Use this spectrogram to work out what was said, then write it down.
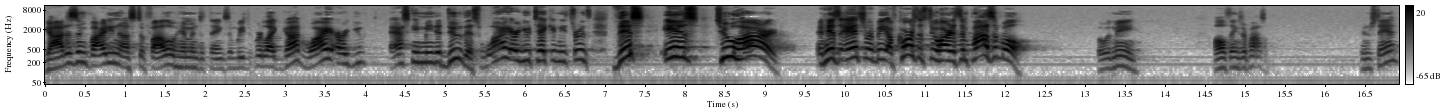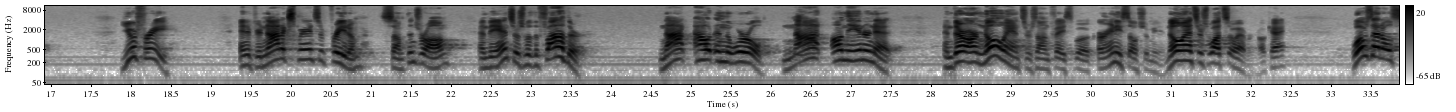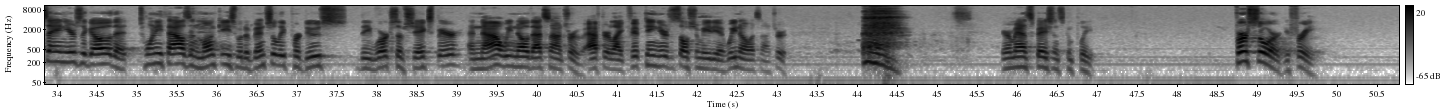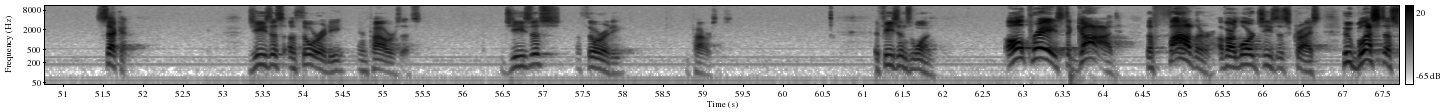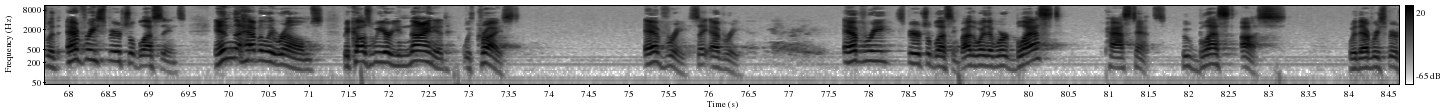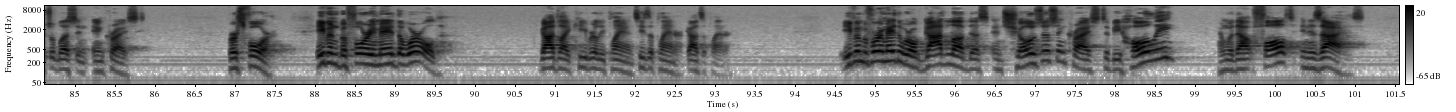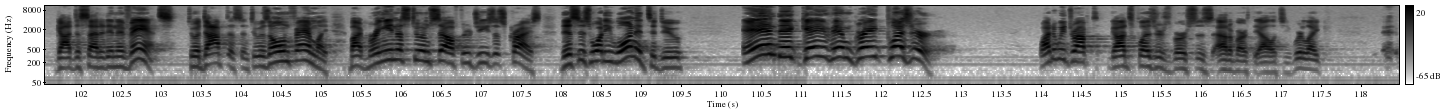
God is inviting us to follow him into things, and we, we're like, God, why are you asking me to do this? Why are you taking me through this? This is too hard. And his answer would be, Of course it's too hard, it's impossible. But with me, all things are possible. You understand? You're free. And if you're not experiencing freedom, something's wrong. And the answer is with the Father, not out in the world, not on the internet. And there are no answers on Facebook or any social media. No answers whatsoever, okay? What was that old saying years ago that 20,000 monkeys would eventually produce the works of Shakespeare, and now we know that's not true. After like 15 years of social media, we know it's not true. Your emancipation is complete. First sword, you're free. Second, Jesus' authority empowers us. Jesus' authority empowers us. Ephesians 1. All praise to God the Father of our Lord Jesus Christ, who blessed us with every spiritual blessings in the heavenly realms because we are united with Christ. Every, say every. Every, spiritual blessing. By the way, the word blessed, past tense. Who blessed us with every spiritual blessing in Christ. Verse 4. Even before he made the world, God, like, he really plans. He's a planner. God's a planner. Even before He made the world, God loved us and chose us in Christ to be holy and without fault in His eyes. God decided in advance to adopt us into His own family by bringing us to Himself through Jesus Christ. This is what He wanted to do, and it gave Him great pleasure. Why do we drop God's pleasures verses out of our theology? We're like,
